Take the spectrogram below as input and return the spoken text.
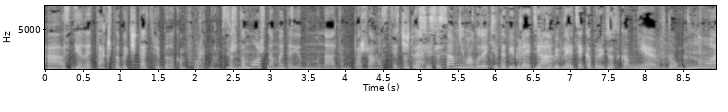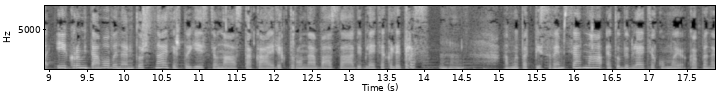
а, сделать так, чтобы читателю было комфортно. Все, угу. что можно, мы даем ему на дом. Пожалуйста, читайте. Ну, то есть, если сам не могу дойти до библиотеки, да. библиотека придет ко мне в дом. Но и кроме того, вы, наверное, тоже знаете, что есть у нас такая электронная база библиотека Литрес. Угу. Мы подписываемся на эту библиотеку, мы как бы на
